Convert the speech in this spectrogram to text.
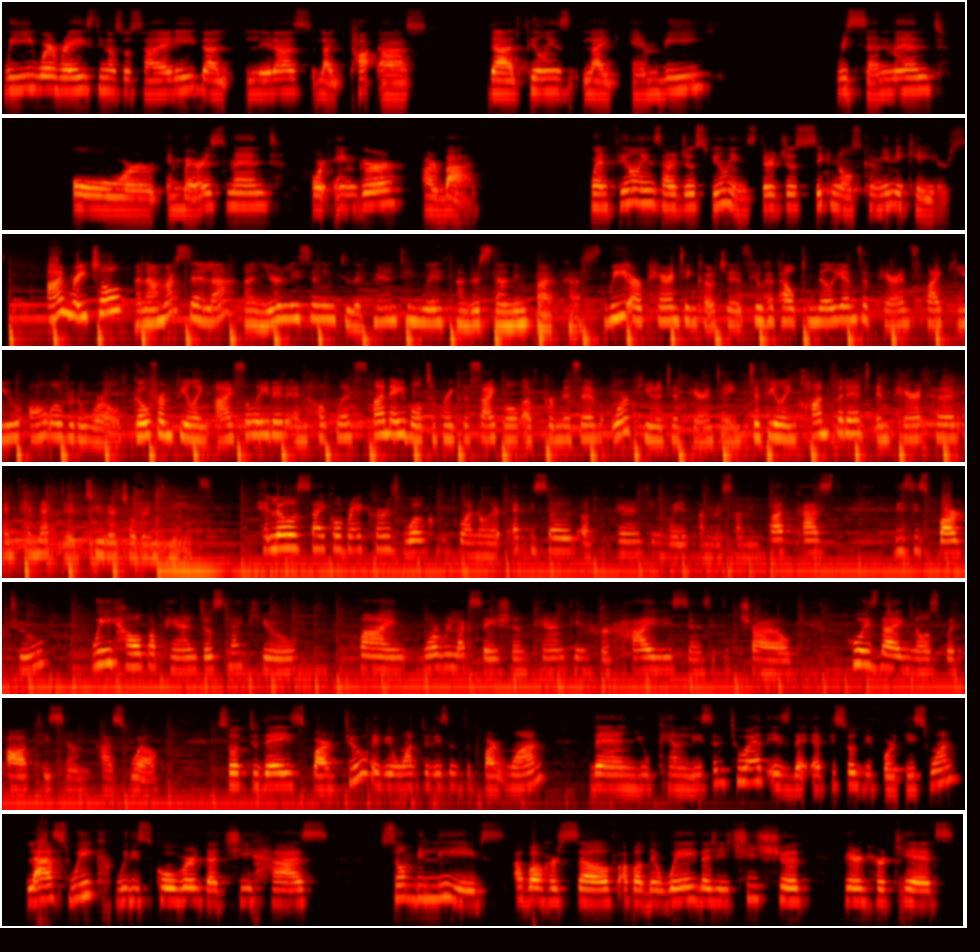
we were raised in a society that let us like taught us that feelings like envy resentment or embarrassment or anger are bad. When feelings are just feelings they're just signals communicators I'm Rachel. And I'm Marcela, and you're listening to the Parenting with Understanding podcast. We are parenting coaches who have helped millions of parents like you all over the world go from feeling isolated and hopeless, unable to break the cycle of permissive or punitive parenting, to feeling confident in parenthood and connected to their children's needs. Hello, cycle breakers. Welcome to another episode of the Parenting with Understanding podcast. This is part two we help a parent just like you find more relaxation parenting her highly sensitive child who is diagnosed with autism as well. So today is part two. If you want to listen to part one, then you can listen to it. Is the episode before this one. Last week we discovered that she has some beliefs about herself, about the way that she should parent her kids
